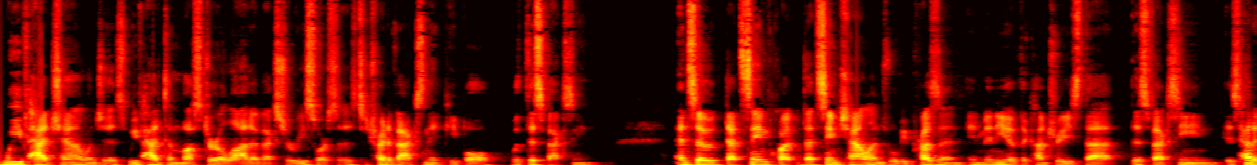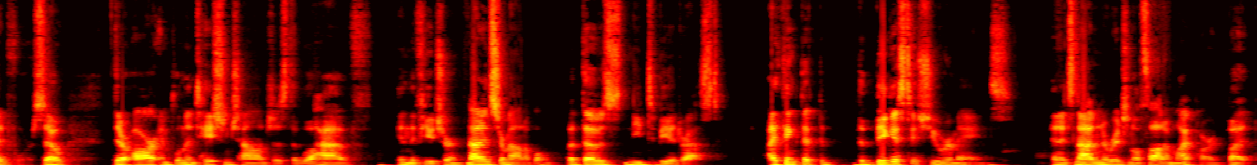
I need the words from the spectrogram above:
we've had challenges. We've had to muster a lot of extra resources to try to vaccinate people with this vaccine. And so that same that same challenge will be present in many of the countries that this vaccine is headed for. So there are implementation challenges that we'll have in the future, not insurmountable, but those need to be addressed. I think that the, the biggest issue remains, and it's not an original thought on my part, but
